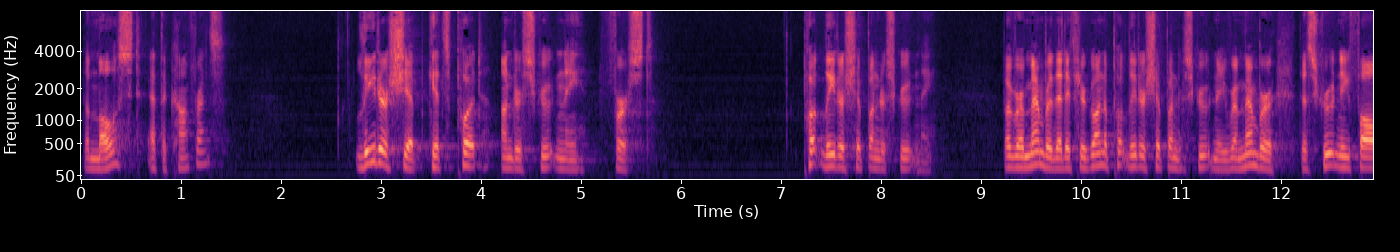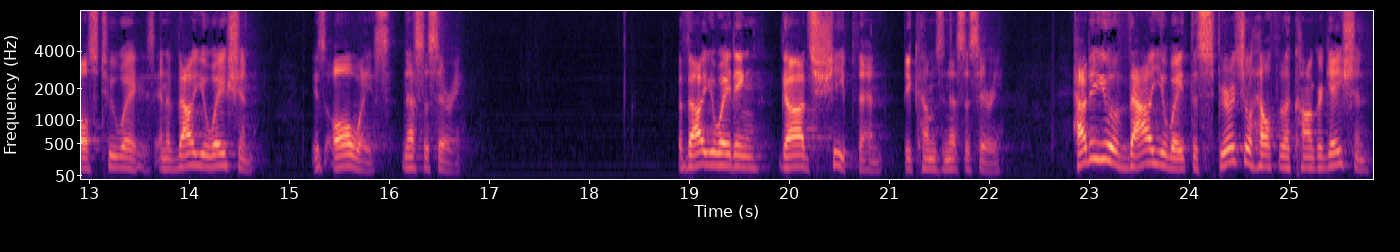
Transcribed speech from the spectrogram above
the most at the conference? Leadership gets put under scrutiny first. Put leadership under scrutiny. But remember that if you're going to put leadership under scrutiny, remember that scrutiny falls two ways. An evaluation is always necessary. Evaluating God's sheep, then, becomes necessary. How do you evaluate the spiritual health of the congregation?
